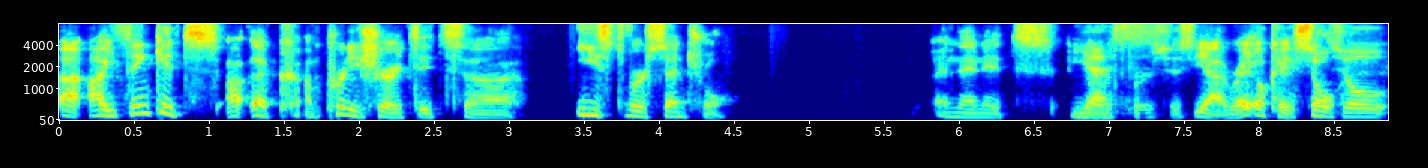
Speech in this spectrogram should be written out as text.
Uh, I think it's. Uh, I'm pretty sure it's it's uh, East versus Central, and then it's Yes. North versus yeah right. Okay, so, So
